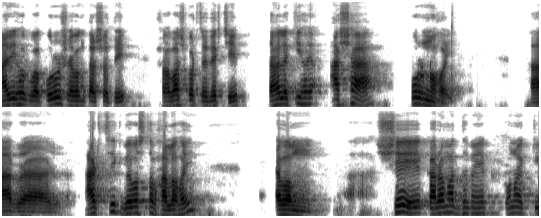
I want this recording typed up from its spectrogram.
নারী হোক বা পুরুষ এবং তার সাথে সহবাস করতে দেখছে, তাহলে কি হয়? আশা পূর্ণ হয়। আর আর্থিক ব্যবস্থা ভালো হয় এবং সে কারও মাধ্যমে কোনো একটি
